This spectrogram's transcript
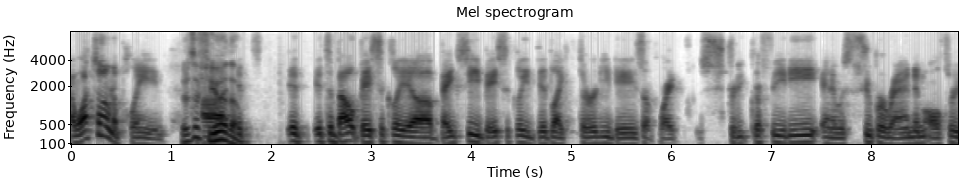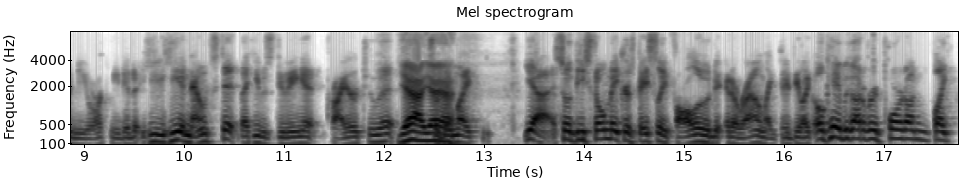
I watched it on a plane. There's a few Uh, of them. It's, it, it's about basically uh Banksy basically did like 30 days of like street graffiti and it was super random all through New York. And he did it. He he announced it that he was doing it prior to it. Yeah, yeah, So yeah. then like yeah, so these filmmakers basically followed it around. Like they'd be like, okay, we got a report on like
